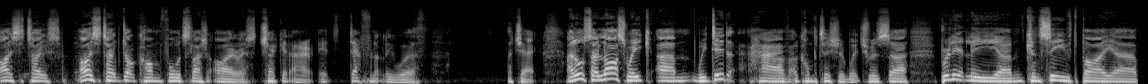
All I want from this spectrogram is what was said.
isotopes izotope.com forward slash iris. Check it out. It's definitely worth a check. And also last week um, we did have a competition which was uh, brilliantly um, conceived by uh,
